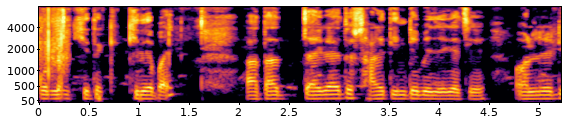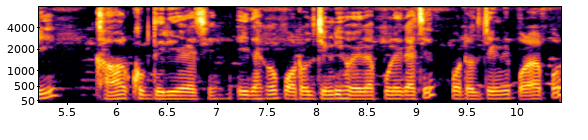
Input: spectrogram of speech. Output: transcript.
করলেই খিদে খিদে পায়। আর তার জায়গায় তো সাড়ে তিনটে বেজে গেছে। অলরেডি খাওয়ার খুব দেরি হয়ে গেছে। এই দেখো পটল চিংড়ি হয়ে গে পড়ে গেছে। পটল চিংড়ি পড়ার পর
